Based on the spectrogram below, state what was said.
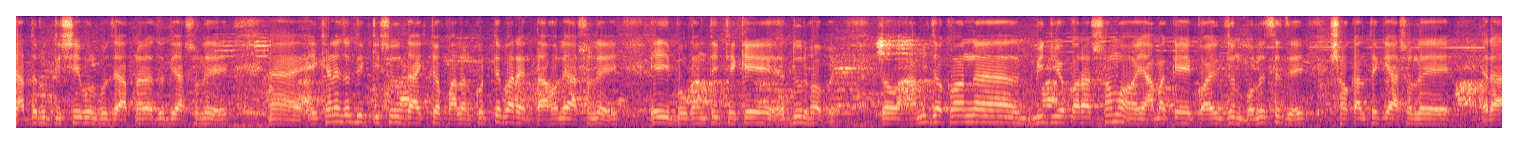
তাদের উদ্দেশ্যেই বলব যে আপনারা যদি আসলে এখানে যদি কিছু দায়িত্ব পালন করতে পারেন, তাহলে আসলে এই ভোগান্তি থেকে দূর হবে। তো আমি যখন ভিডিও করার সময় আমাকে কয়েকজন বলেছে যে সকাল থেকে আসলে এরা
